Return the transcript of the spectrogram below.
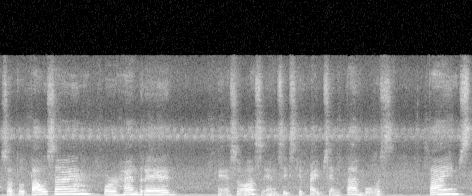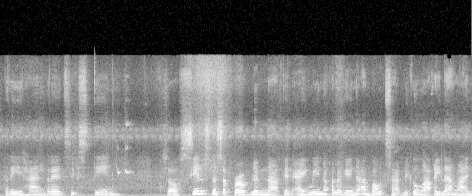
So, 2,400 pesos and 65 centavos times 316. So, since nasa problem natin ay may nakalagay na about, sabi ko nga, kailangan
